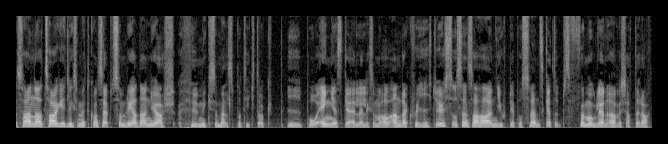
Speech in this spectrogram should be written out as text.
Så han har tagit liksom ett koncept som redan görs hur mycket som helst på TikTok i, på engelska eller liksom av andra creators och sen så har han gjort det på svenska typ förmodligen översatt det rakt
